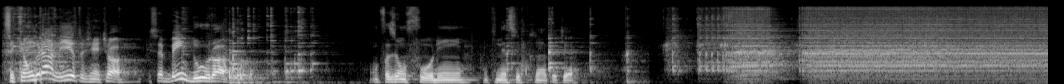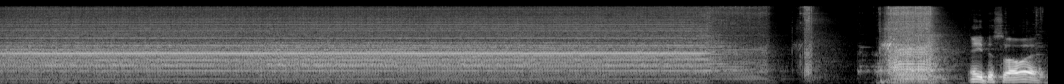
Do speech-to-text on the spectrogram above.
Isso aqui é um granito, gente, ó. Isso é bem duro, ó. Vamos fazer um furinho aqui nesse canto aqui, ó. Aí, pessoal, olha, pra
